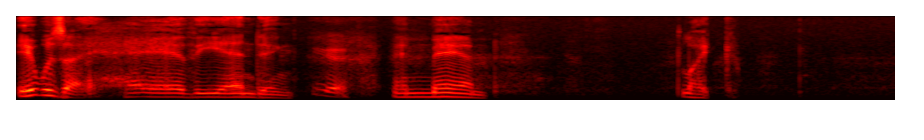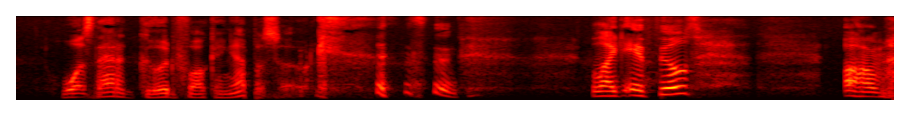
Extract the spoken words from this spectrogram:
it was a heavy ending. Yeah. And man, like was that a good fucking episode? like it feels um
